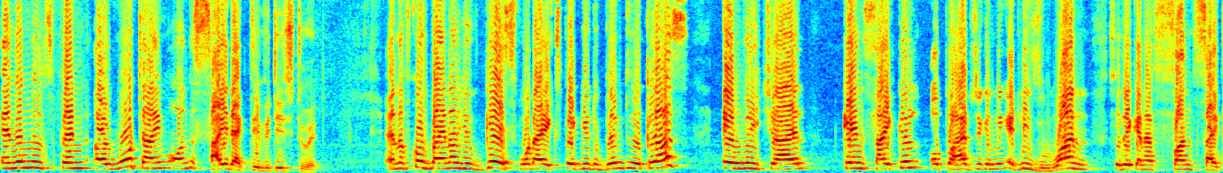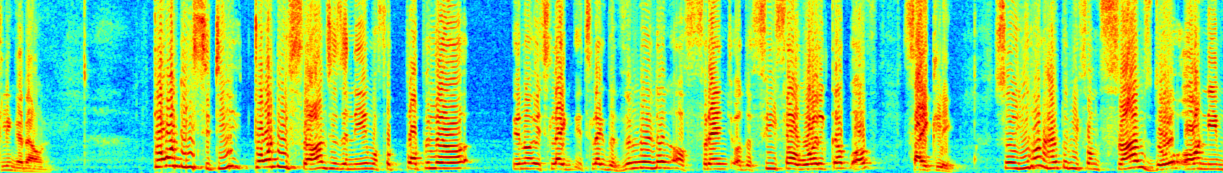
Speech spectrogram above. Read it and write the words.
and then we'll spend uh, more time on the side activities to it. And of course by now you've guessed what I expect you to bring to the class. Every child can cycle or perhaps you can bring at least one so they can have fun cycling around. Tour de City, Tour de France is the name of a popular, you know, it's like it's like the Wimbledon of French or the FIFA World Cup of cycling. So you don't have to be from France though or name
